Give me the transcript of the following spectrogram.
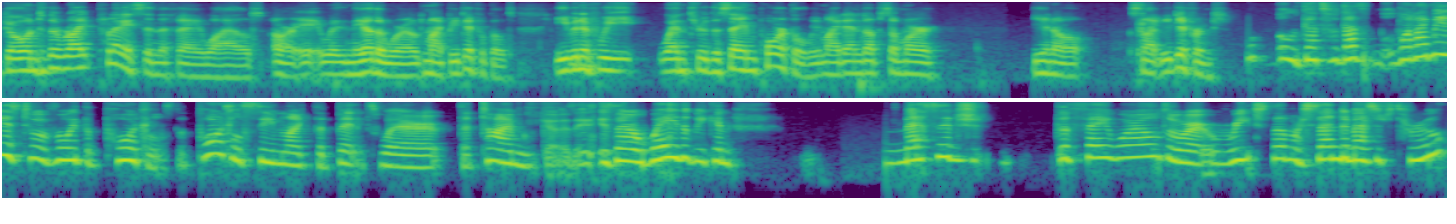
going to the right place in the Feywild or in the other world might be difficult. Even if we went through the same portal, we might end up somewhere, you know, slightly different. Oh, that's what that's what I mean is to avoid the portals. The portals seem like the bits where the time goes. Is there a way that we can message the Fey world or reach them or send a message through?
